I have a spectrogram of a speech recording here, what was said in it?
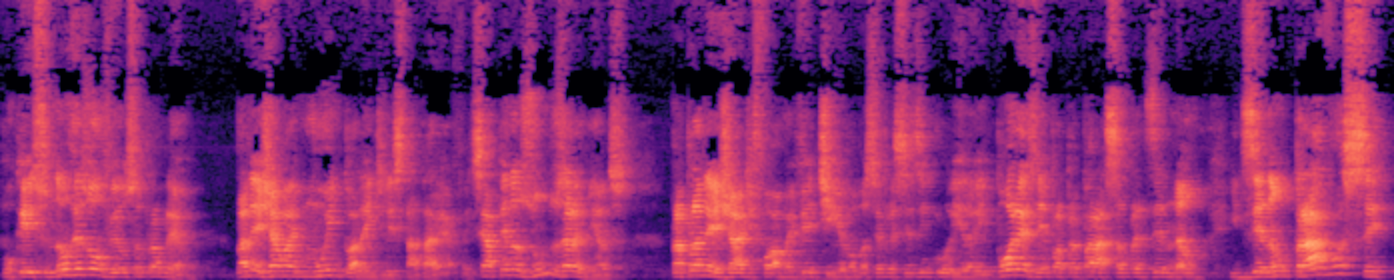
porque isso não resolveu o seu problema. Planejar vai muito além de listar a tarefa. Isso é apenas um dos elementos. Para planejar de forma efetiva, você precisa incluir aí, por exemplo, a preparação para dizer não e dizer não para você.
